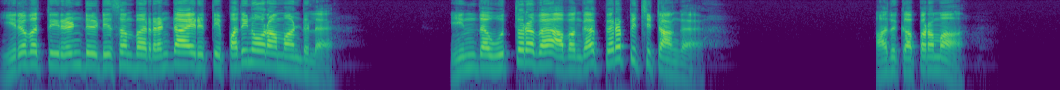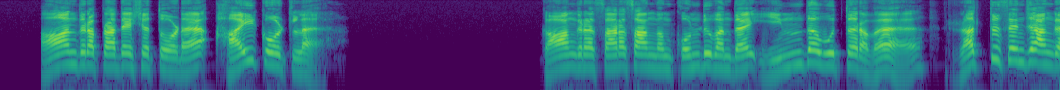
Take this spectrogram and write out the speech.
இருபத்தி ரெண்டு டிசம்பர் ரெண்டாயிரத்தி பதினோராம் ஆண்டுல இந்த உத்தரவை அவங்க பிறப்பிச்சிட்டாங்க. அதுக்கப்புறமா ஆந்திர பிரதேசத்தோட ஹை கோர்ட்ல காங்கிரஸ் அரசாங்கம் கொண்டு வந்த இந்த உத்தரவை ரத்து செஞ்சாங்க.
